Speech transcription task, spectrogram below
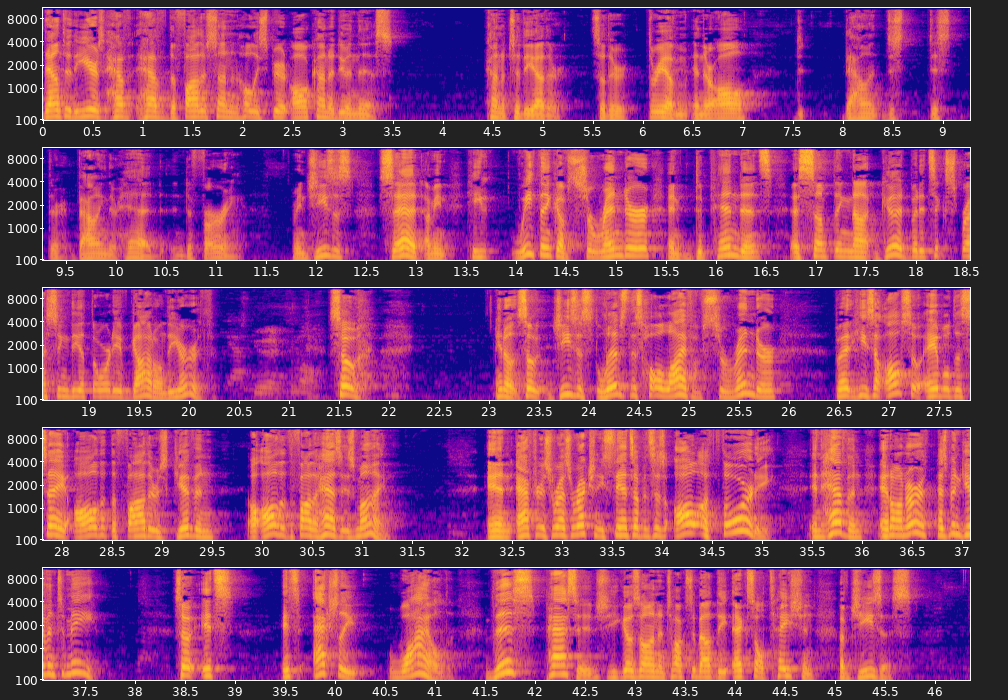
down through the years have, have the Father, Son, and Holy Spirit all kind of doing this, kind of to the other. So there are three of them, and they're all bowing, just, just they're bowing their head and deferring. I mean, Jesus said, I mean, he, we think of surrender and dependence as something not good, but it's expressing the authority of God on the earth. So, you know, so Jesus lives this whole life of surrender, but he's also able to say, all that the Father's given, all that the Father has is mine. And after his resurrection, he stands up and says, all authority in heaven and on earth has been given to me. So it's, it's actually wild. This passage, he goes on and talks about the exaltation of Jesus.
